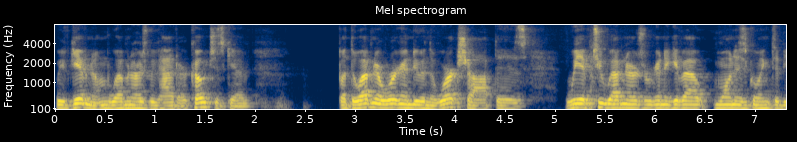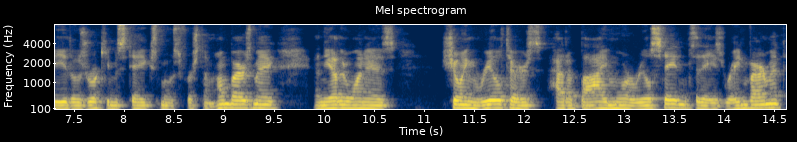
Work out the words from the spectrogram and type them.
we've given them, the webinars we've had our coaches give. But the webinar we're going to do in the workshop is we have two webinars we're going to give out. One is going to be those rookie mistakes most first time homebuyers make. And the other one is showing realtors how to buy more real estate in today's rate environment.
